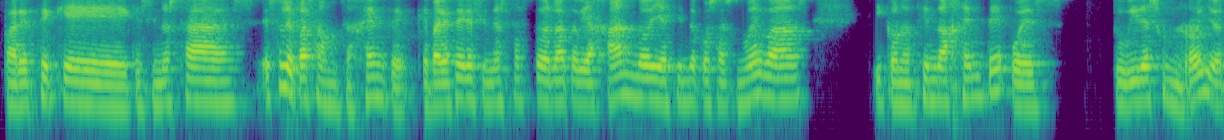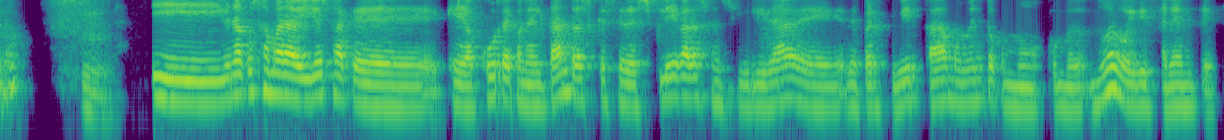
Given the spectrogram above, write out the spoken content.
Parece que, que si no estás, eso le pasa a mucha gente, que parece que si no estás todo el rato viajando y haciendo cosas nuevas y conociendo a gente, pues tu vida es un rollo, ¿no? Hmm. Y una cosa maravillosa que, ocurre con el Tantra es que se despliega la sensibilidad de, percibir cada momento como, nuevo y diferente.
